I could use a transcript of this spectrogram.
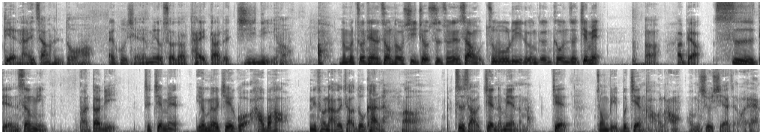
点啊，也涨很多哈。台股显然没有受到太大的激励哈。哦，那么昨天的重头戏就是昨天上午朱立伦跟柯文哲见面啊，发表四点声明啊，到底这见面有没有结果，好不好？你从哪个角度看了啊？至少见了面了嘛，见总比不见好了哈。我们休息一下再回来。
